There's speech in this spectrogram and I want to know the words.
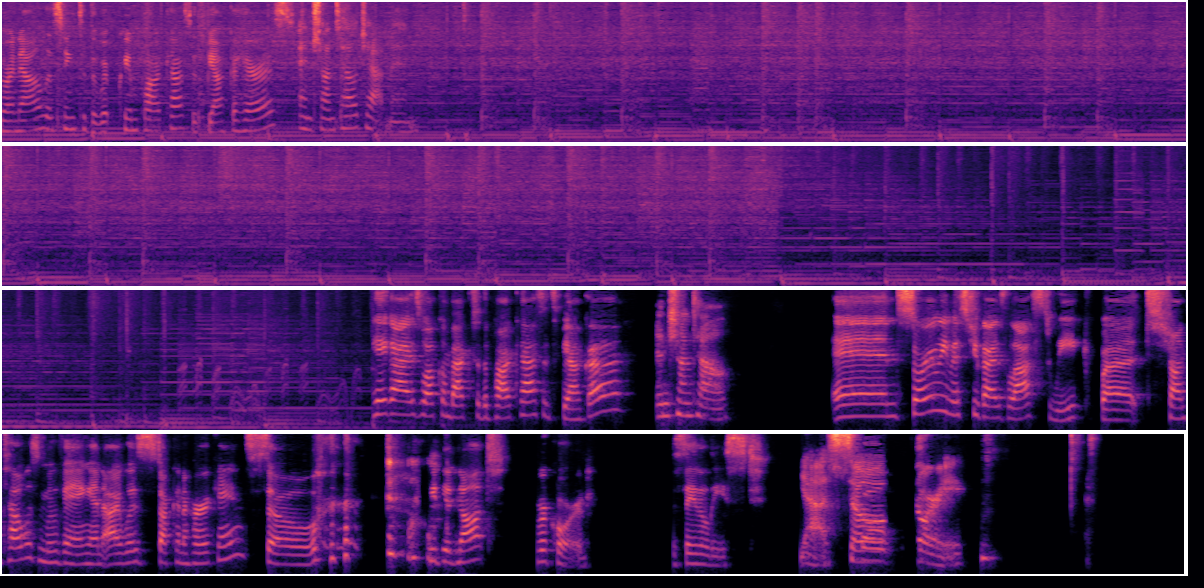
You are now listening to the Whipped Cream Podcast with Bianca Harris and Chantel Chapman. Hey guys, welcome back to the podcast. It's Bianca and Chantel. And sorry we missed you guys last week, but Chantel was moving and I was stuck in a hurricane, so we did not record, to say the least. Yeah, so, so sorry.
